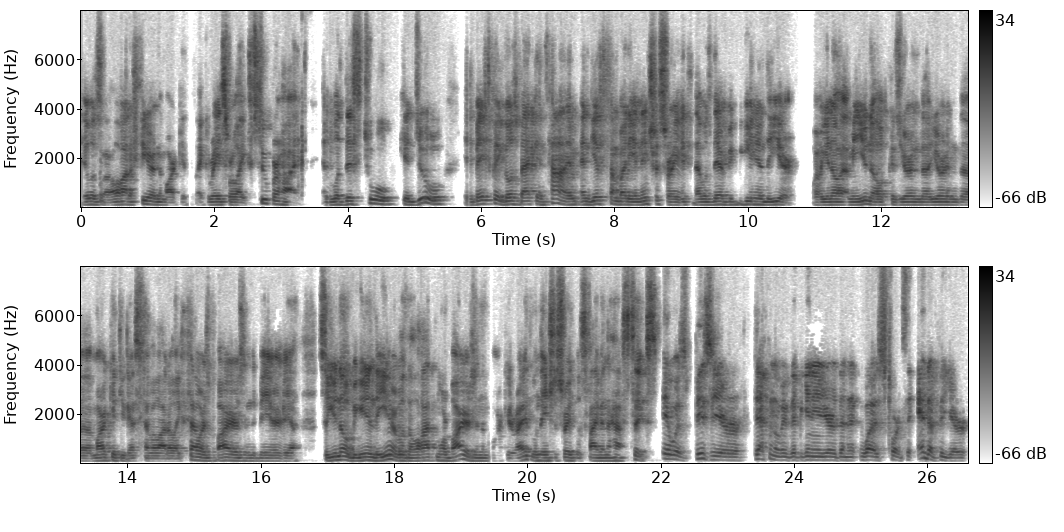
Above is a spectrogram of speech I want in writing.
it was a lot of fear in the market. Like rates were like super high. And what this tool can do, it basically goes back in time and gives somebody an interest rate that was there beginning of the year or you know i mean you know because you're in the you're in the market you guys have a lot of like sellers buyers in the bay area. So you know beginning of the year was a lot more buyers in the market right? When the interest rate was five and a half six. It was busier definitely the beginning of the year than it was towards the end of the year.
